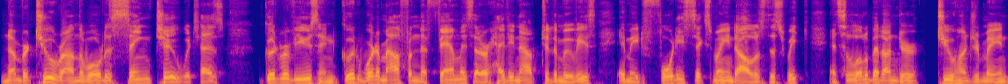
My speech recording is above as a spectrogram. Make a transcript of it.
Number two around the world is Sing 2, which has good reviews and good word of mouth from the families that are heading out to the movies. It made $46 million this week. It's a little bit under $200 million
